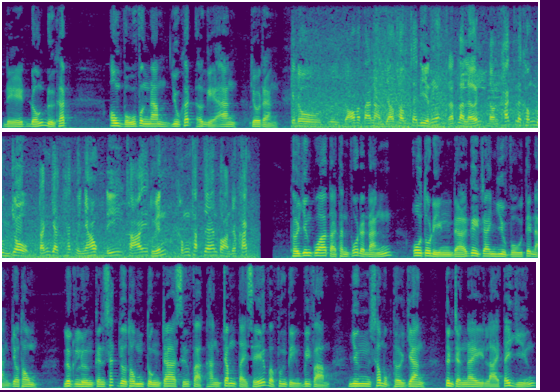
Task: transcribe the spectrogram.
để đón đưa khách. Ông Vũ Văn Nam, du khách ở Nghệ An, cho rằng cái đồ ro và tai nạn giao thông xe điện rất là lớn, đón khách là không đúng chỗ, tránh giật khách với nhau, đi khai tuyến không thắt dây an toàn cho khách. Thời gian qua tại thành phố Đà Nẵng, ô tô điện đã gây ra nhiều vụ tai nạn giao thông. Lực lượng cảnh sát giao thông tuần tra xử phạt hàng trăm tài xế và phương tiện vi phạm, nhưng sau một thời gian, tình trạng này lại tái diễn.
